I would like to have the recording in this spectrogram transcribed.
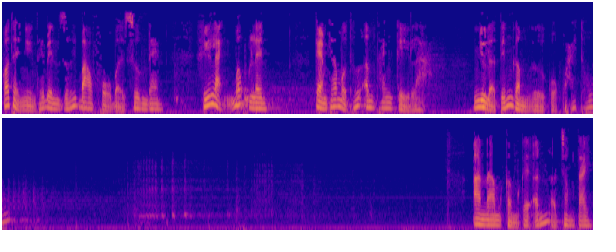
có thể nhìn thấy bên dưới bao phủ bởi xương đen, khí lạnh bốc lên, kèm theo một thứ âm thanh kỳ lạ, như là tiếng gầm gừ của quái thú. A Nam cầm cái ấn ở trong tay,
